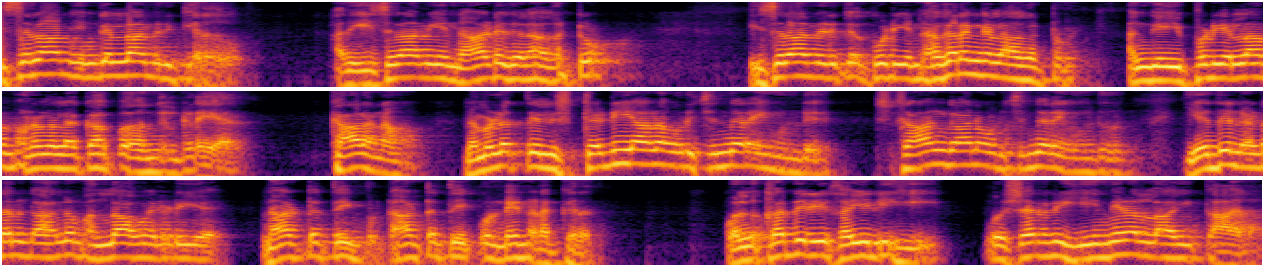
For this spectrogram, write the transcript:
இஸ்லாம் எங்கெல்லாம் இருக்கிறதோ அது இஸ்லாமிய நாடுகளாகட்டும் இஸ்லாம் இருக்கக்கூடிய நகரங்களாகட்டும் அங்கே இப்படியெல்லாம் மனநல காப்பகங்கள் கிடையாது. காரணம் நம்மிடத்தில் ஸ்டடியான ஒரு சிந்தனை உண்டு ஸ்ட்ராங்கான ஒரு சிந்தனை உண்டு. எது நடந்தாலும் அல்லாஹனுடைய நாட்டத்தை நாட்டத்தை கொண்டே நடக்கிறது. ஒல் கதிரி ஹைரிஹி ஒரு ஷர்ரிஹி மீனல்லாஹி தாலா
